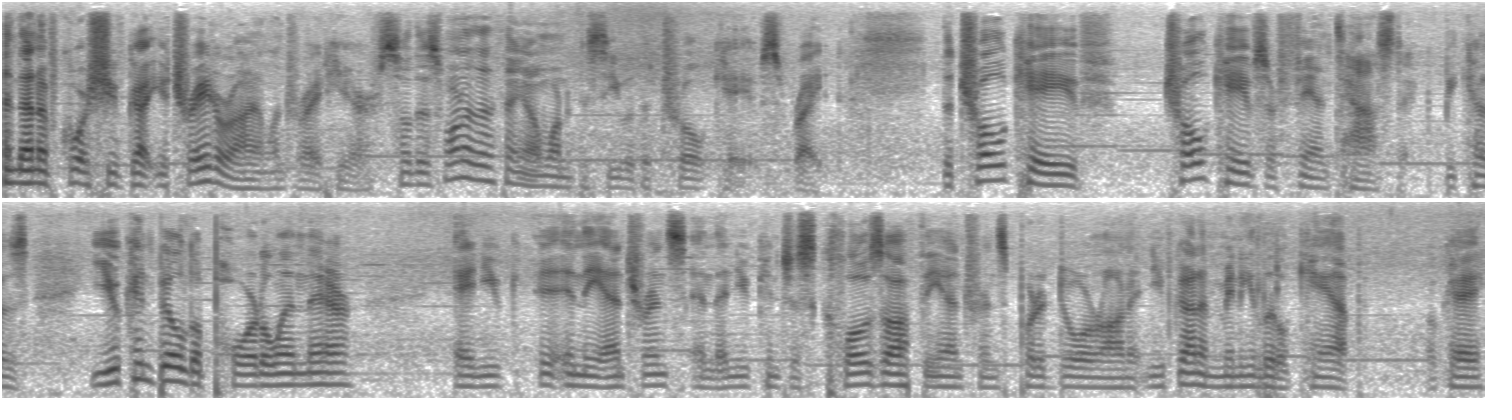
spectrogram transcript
and then of course you've got your trader island right here. So there's one other thing I wanted to see with the troll caves, right? The troll cave, troll caves are fantastic because you can build a portal in there and you in the entrance and then you can just close off the entrance put a door on it and you've got a mini little camp okay?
